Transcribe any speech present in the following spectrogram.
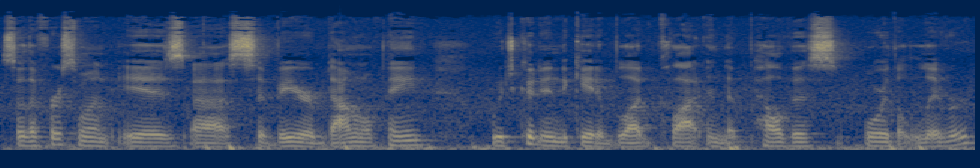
So the first one is uh, severe abdominal pain, which could indicate a blood clot in the pelvis or the liver.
